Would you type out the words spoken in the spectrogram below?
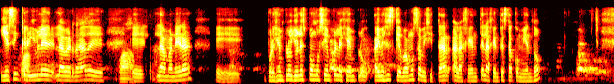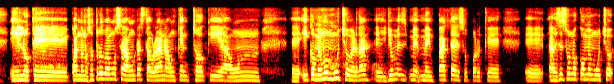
Y es increíble, wow. la verdad, wow. la manera por ejemplo, yo les pongo siempre el ejemplo, hay veces que vamos a visitar a la gente, la gente está comiendo y lo que cuando nosotros vamos a un restaurante, a un Kentucky, a un... Eh, y comemos mucho, ¿verdad? Eh, yo me, me, me, impacta eso porque eh, a veces uno come mucho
